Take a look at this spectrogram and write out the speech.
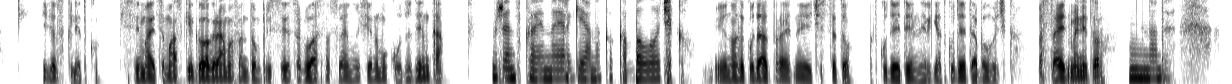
идет в клетку. Снимается маска и голограмма, фантом предстает согласно своему эфирному коду ДНК. Женская энергия, она как оболочка. Ее надо куда отправить? На ее частоту? Откуда эта энергия? Откуда эта оболочка? Поставить монитор? Не надо.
